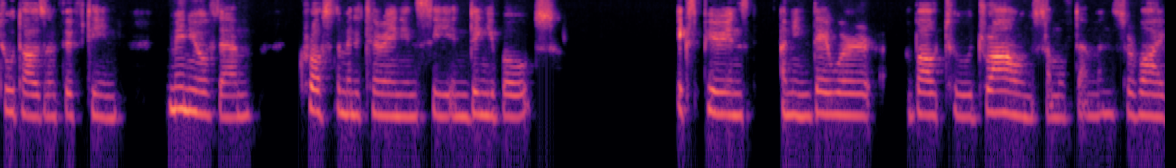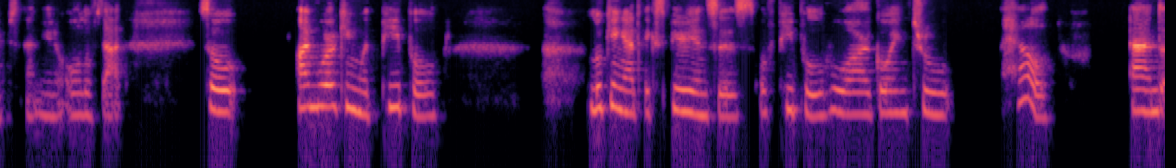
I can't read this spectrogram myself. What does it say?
2015. Many of them crossed the Mediterranean Sea in dinghy boats, experienced, I mean, they were about to drown, some of them, and survived, and you know, all of that. So I'm working with people looking at experiences of people who are going through hell and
